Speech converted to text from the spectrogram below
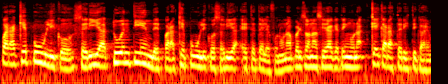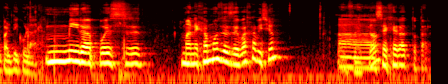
¿Para qué público sería, tú entiendes, para qué público sería este teléfono? Una persona ciega que tenga una, ¿qué características en particular? Mira, pues eh, manejamos desde baja visión a cejera total.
